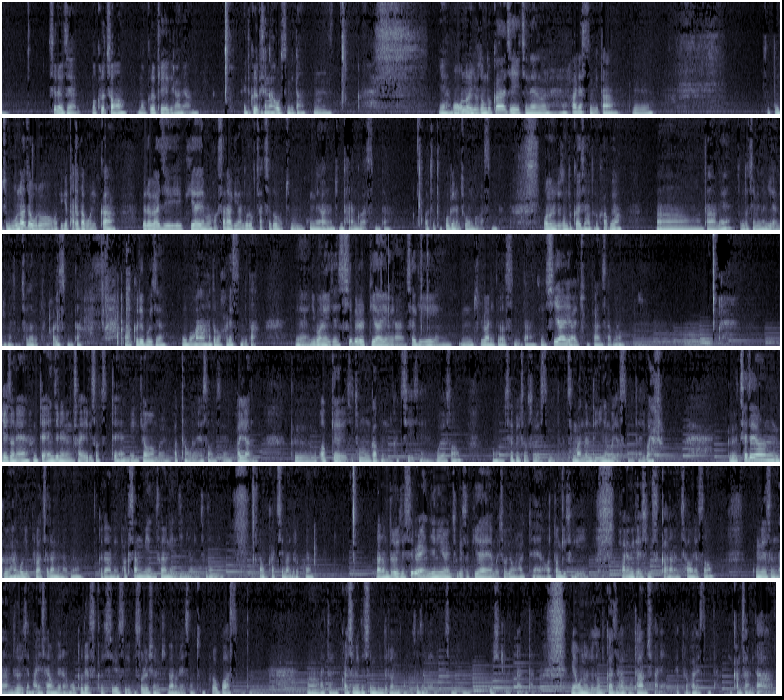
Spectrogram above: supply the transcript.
실은 이제 뭐 그렇죠. 뭐 그렇게 얘기를 하면 그렇게 생각하고 있습니다. 음. 예, 뭐 오늘 요 정도까지 진행을 하겠습니다. 그 어쨌든 좀 문화적으로 이게 다르다 보니까 여러 가지 BIM을 확산하기 위한 노력 자체도 좀 국내와는 좀 다른 것 같습니다. 어쨌든 보기는 좋은 것 같습니다. 오늘은 요 정도까지 하도록 하고요. 어, 다음에 좀 더 재미있는 이야기를 가지고 찾아뵙도록 하겠습니다. 아, 그리고 이제 홍보 하나 하도록 하겠습니다. 예, 이번에 이제 11 BIM이라는 책이 음, 출간이 되었습니다. CIR 출판사고요. 예전에 한때 엔지니어링 사에 있었을 때 경험을 바탕으로 해서 이제 관련 그 업계 이제 전문가분 같이 이제 모여서 어, 책을 저술을 했습니다. 책 만드는데 2년 걸렸습니다. 이번에는. 그 최재현 그 한국 인프라 차장님하고요. 그 다음에 박상민 서영 엔지니어링 차장님 하고 같이 만들었고요. 나름대로 이제 civil engineering 쪽에서 BIM을 적용을 할 때 어떤 기술이 활용이 될 수 있을까라는 차원에서 국내에서는 나름대로 이제 많이 사용되는 Autodesk Civil 3D 솔루션을 기반으로 해서 좀 풀어보았습니다. 어, 하여튼 관심 있으신 분들은 서점에 보시길 바랍니다. 예, 오늘 이 정도까지 하고 다음 시간에 뵙도록 하겠습니다. 감사합니다.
